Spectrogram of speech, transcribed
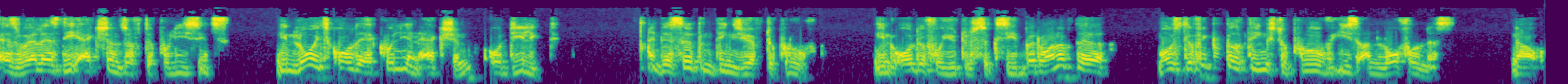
as well as the actions of the police. It's in law it's called the Aquilian action or delict. And there's certain things you have to prove in order for you to succeed. But one of the most difficult things to prove is unlawfulness. Now,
